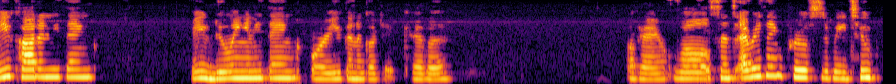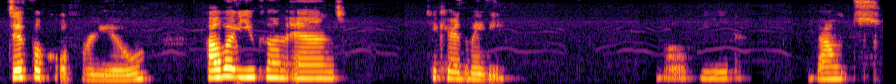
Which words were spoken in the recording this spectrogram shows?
Have you caught anything? Are you doing anything? Or are you gonna go take care of the... Okay, well, since everything proves to be too difficult for you, how about you come and take care of the baby? Go feed, bounce.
